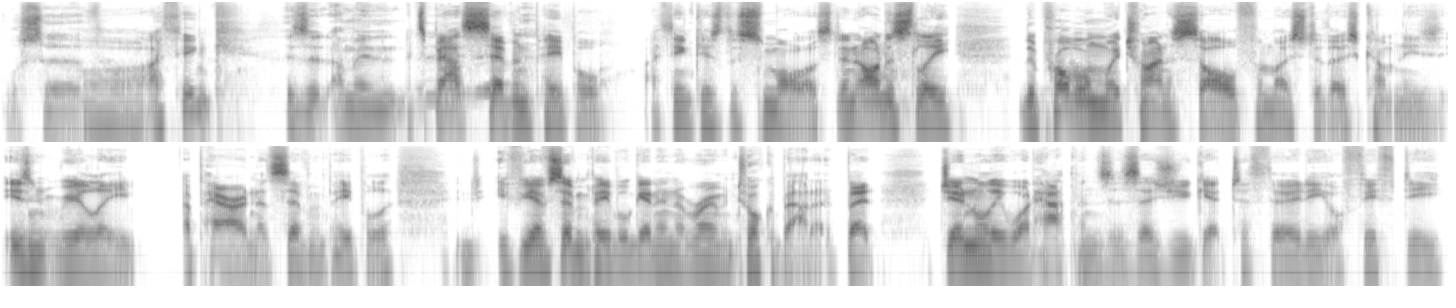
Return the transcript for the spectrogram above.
or serve? Oh, I think is it? I mean, it's about seven people. I think is the smallest. And honestly, the problem we're trying to solve for most of those companies isn't really apparent at seven people. If you have seven people, get in a room and talk about it. But generally, what happens is as you get to 30 or 50,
